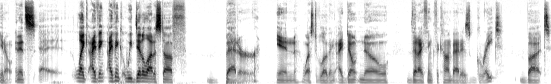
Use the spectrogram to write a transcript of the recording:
you know, and it's uh, like I think I think we did a lot of stuff better in West of Loathing. I don't know that I think the combat is great, but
